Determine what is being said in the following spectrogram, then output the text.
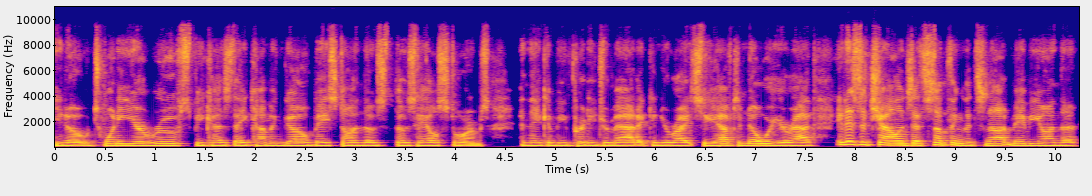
you know 20 year roofs because they come and go based on those those hailstorms and they can be pretty dramatic and you're right. So you have to know where you're at. It is a challenge. That's something that's not maybe on the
